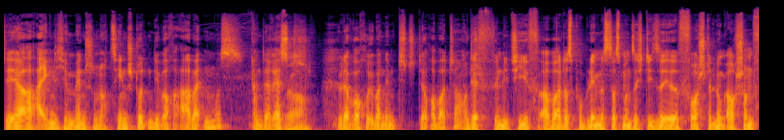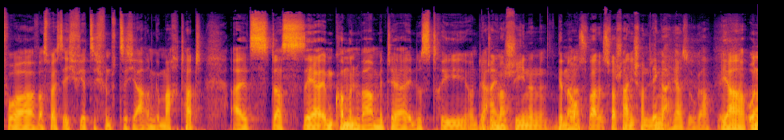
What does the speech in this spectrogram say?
der eigentliche Mensch nur noch zehn Stunden die Woche arbeiten muss und der Rest Ja. Der Woche übernimmt der Roboter? Und Definitiv, aber das Problem ist, dass man sich diese Vorstellung auch schon vor, was weiß ich, 40, 50 Jahren gemacht hat, als das sehr im Kommen war mit der Industrie und der mit den Ein- Maschinen. Genau. Das war ist wahrscheinlich schon länger her sogar. Ja, und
